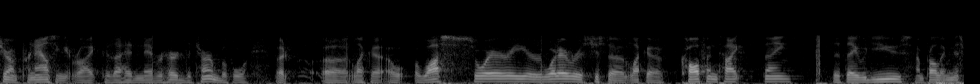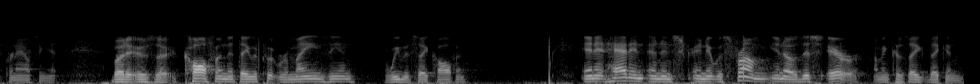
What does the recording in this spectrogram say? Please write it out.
sure I'm pronouncing it right because I had never heard the term before, but uh, like a, a, a wassory or whatever. It's just a like a coffin type thing that they would use. I'm probably mispronouncing it, but it was a coffin that they would put remains in. We would say coffin, and it had an, an ins- and it was from you know this era. I mean, because they they can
